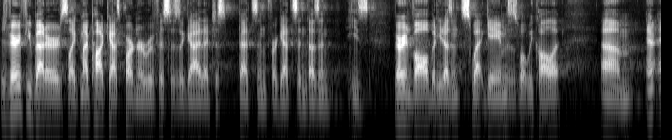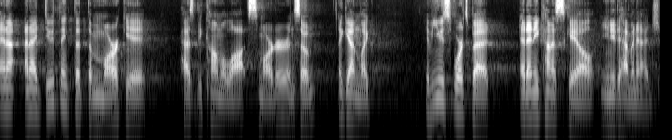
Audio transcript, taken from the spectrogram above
there's very few bettors. Like my podcast partner Rufus is a guy that just bets and forgets and doesn't. He's very involved, but he doesn't sweat games, is what we call it. Um, and and I, and I do think that the market has become a lot smarter. And so again, like if you use sports bet at any kind of scale, you need to have an edge.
